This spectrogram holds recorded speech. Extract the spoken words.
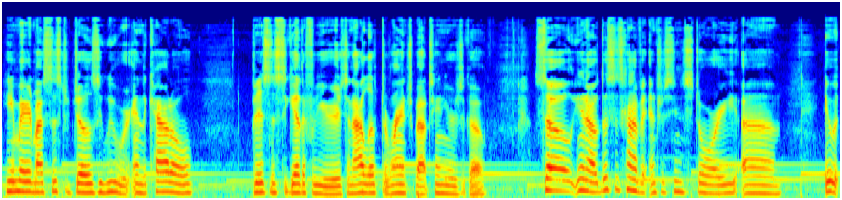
He married my sister Josie. We were in the cattle business together for years, and I left the ranch about ten years ago. So you know, this is kind of an interesting story. Um, it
